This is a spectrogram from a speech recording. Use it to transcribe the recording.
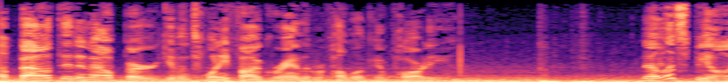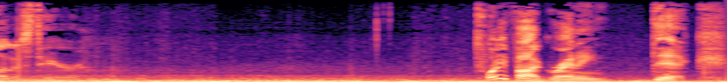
about the In-N-Out Burger giving 25 grand to the Republican Party. Now, let's be honest here. 25 grand ain't dick.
